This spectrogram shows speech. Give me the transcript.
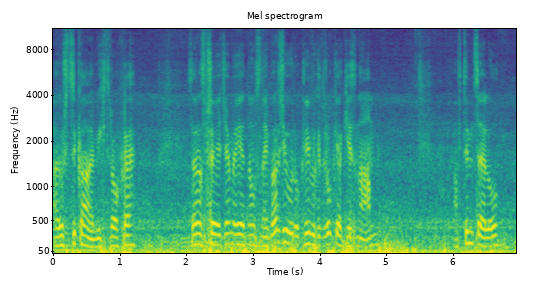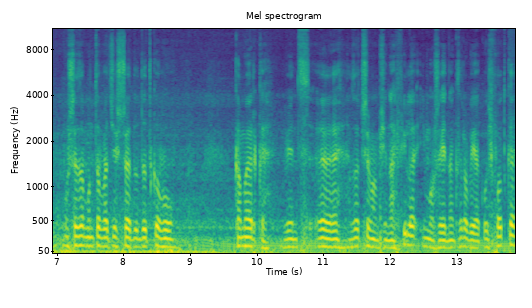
a już cykałem ich trochę. Zaraz przejedziemy jedną z najbardziej urokliwych dróg jakie znam. A w tym celu muszę zamontować jeszcze dodatkową kamerkę, więc e, zatrzymam się na chwilę i może jednak zrobię jakąś fotkę,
